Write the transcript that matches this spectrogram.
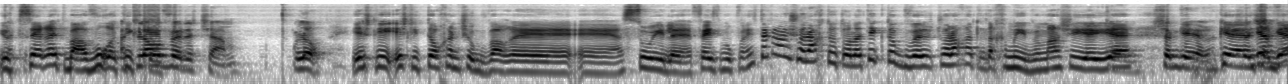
יוצרת בעבור את הטיקטוק. לא עובדת שם. לא. יש לי, יש לי תוכן שהוא כבר אה, אה, עשוי לפייסבוק ואינסטגרם, אני שולחת אותו לטיקטוק ושולחת לתחמיא, ומה שיהיה... כן, שגר. כן, שגר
